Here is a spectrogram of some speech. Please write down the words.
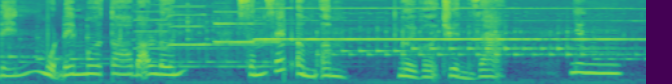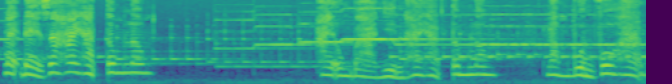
Đến một đêm mưa to bão lớn, sấm sét ầm ầm, người vợ chuyển dạ, nhưng lại đẻ ra hai hạt tông lông. Hai ông bà nhìn hai hạt tông lông, lòng buồn vô hạn.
